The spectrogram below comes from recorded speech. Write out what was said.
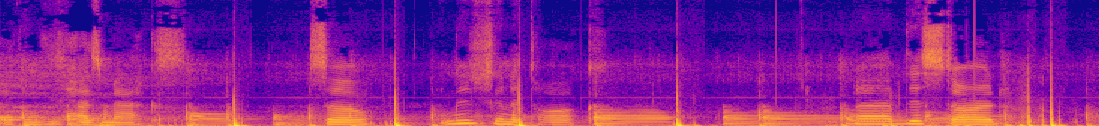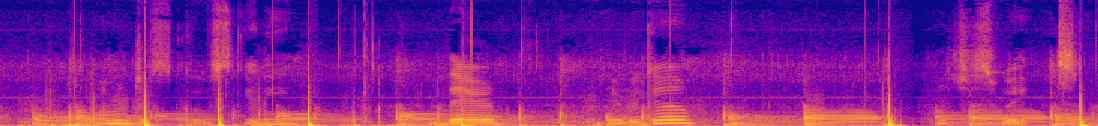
I think he has max. So I'm just gonna talk. Uh, this starred. I'm gonna just go skinny. There. There we go. Let's just wait.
